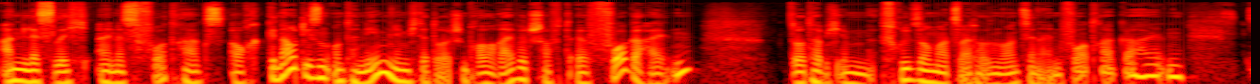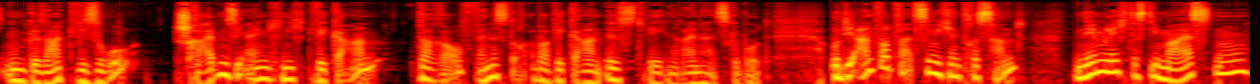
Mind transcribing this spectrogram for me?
anlässlich eines Vortrags auch genau diesen Unternehmen, nämlich der deutschen Brauereiwirtschaft, äh, vorgehalten. Dort habe ich im Frühsommer 2019 einen Vortrag gehalten und gesagt, wieso schreiben Sie eigentlich nicht vegan darauf, wenn es doch aber vegan ist wegen Reinheitsgebot? Und die Antwort war ziemlich interessant, nämlich, dass die meisten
